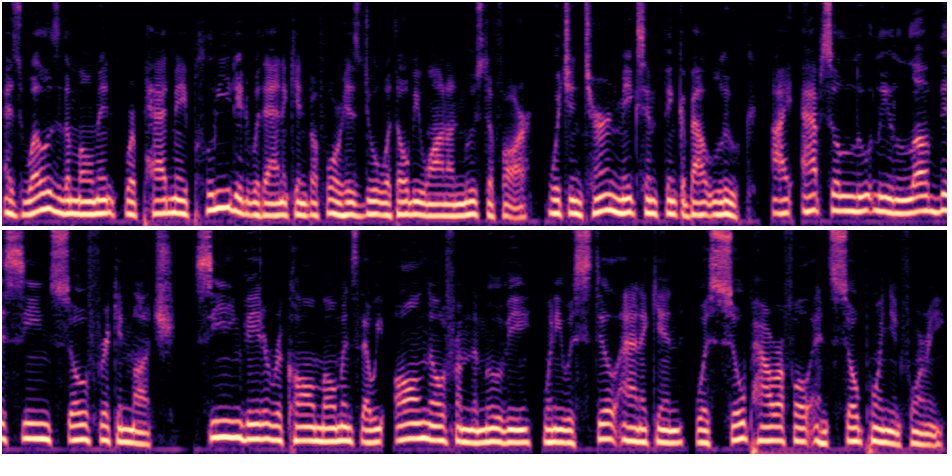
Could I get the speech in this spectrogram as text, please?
as well as the moment where Padme pleaded with Anakin before his duel with Obi-Wan on Mustafar, which in turn makes him think about Luke. I absolutely love this scene so freaking much. Seeing Vader recall moments that we all know from the movie when he was still Anakin was so powerful and so poignant for me.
